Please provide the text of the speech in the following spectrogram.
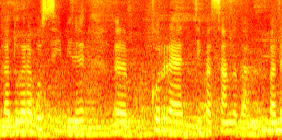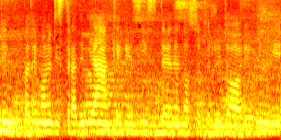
laddove era possibile, eh, corretti passando dal patrimonio di strade bianche che esiste nel nostro territorio. Quindi,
